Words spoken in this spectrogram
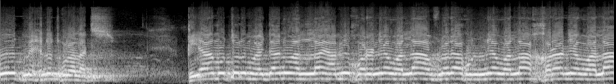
বহুত মেহনত করা লাগছে। কিয়ামতর ময়দানও আল্লাহ, আমি খরণেওয়ালা আপনারা শুননেওয়ালা খরানেওয়ালা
